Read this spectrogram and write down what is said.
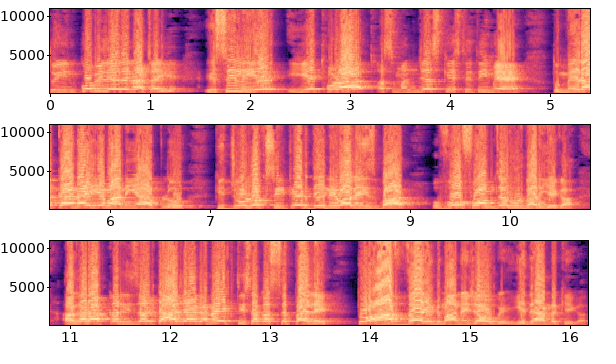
तो इनको भी ले लेना चाहिए। इसीलिए ये थोड़ा असमंजस की स्थिति में है। तो मेरा कहना ये मानिए आप लोग कि जो लोग सीटेट देने वाले हैं इस बार, वो फॉर्म ज़रूर भरिएगा। अगर आपका रिज़ल्ट आ जाएगा ना इकतीस अगस्त से पहले तो आप वैलिड माने जाओगे। ये ध्यान रखिएगा।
